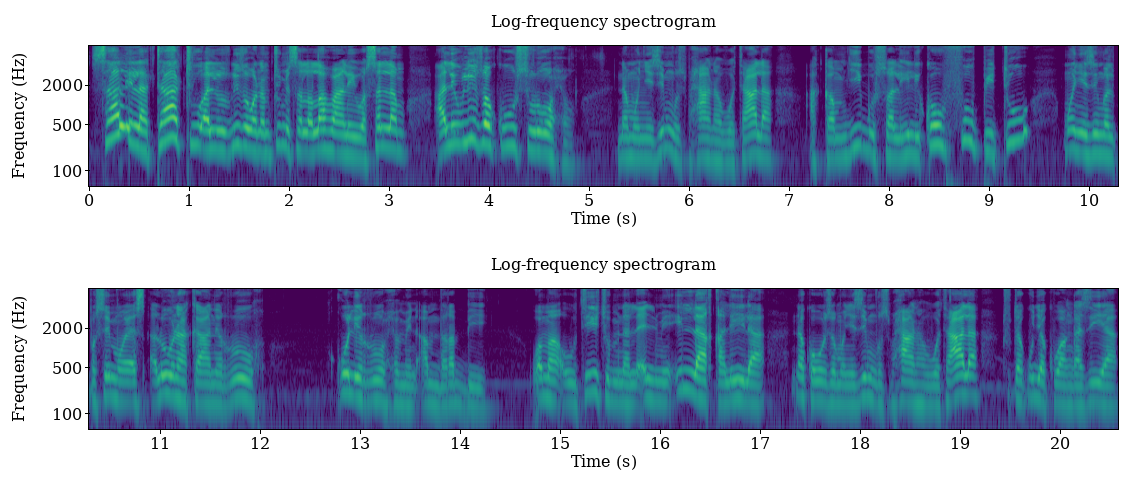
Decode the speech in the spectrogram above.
sali la tatu aliulizwa bwana mtume alaihi wasallam aliulizwa kuhusu ruhu na mwenyezi mungu subhanahu wataala akamjibu swali hili kwa ufupi tu. Mwenyezi mungu aliposema wayasalunaka ani ruh quli ruhu min amri rabbi wama utitu min alilmi illa qalila. Na kwa uwezo mwenyezi mungu subhanahu wataala tutakuja kuangazia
